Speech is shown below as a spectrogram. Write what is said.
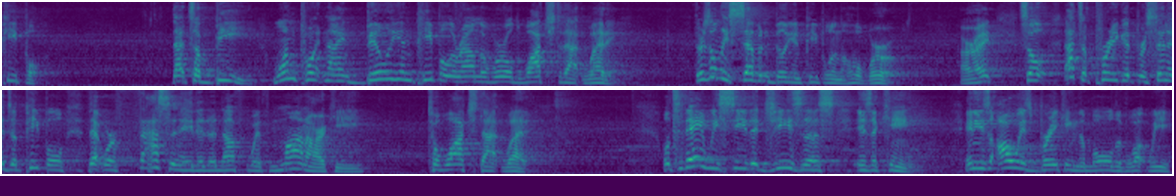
people. That's a B. 1.9 billion people around the world watched that wedding. There's only 7 billion people in the whole world. All right? So that's a pretty good percentage of people that were fascinated enough with monarchy to watch that wedding. Well, today we see that Jesus is a king. And he's always breaking the mold of what we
